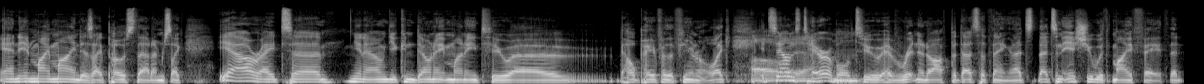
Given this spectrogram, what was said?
And in my mind, as I post that, I'm just like, yeah, all right, uh, you know, you can donate money to uh, help pay for the funeral. Like Oh, it sounds yeah. terrible to have written it off, but that's the thing. That's that's an issue with my faith that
